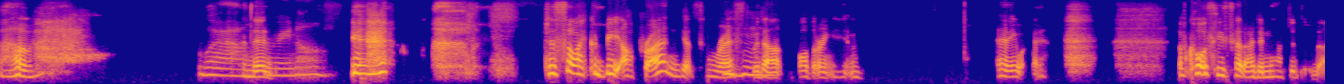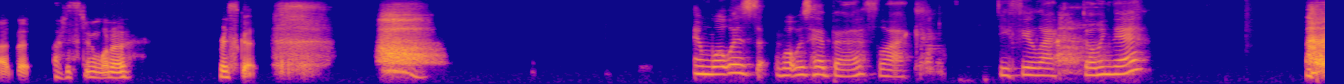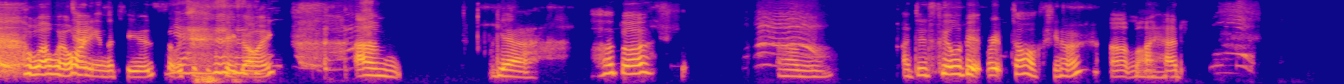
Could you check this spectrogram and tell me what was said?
Um, wow, And then- Karuna. yeah, just so I could be upright and get some rest Mhm. without bothering him. Anyway, of course, he said I didn't have to do that, but I just didn't want to risk it. And what was what was her birth like? Do you feel like going there? well, we're already in the tears, so we should just keep going. Um, yeah, her birth. Um, I did feel a bit ripped off, you know. Um, I Mm. had,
